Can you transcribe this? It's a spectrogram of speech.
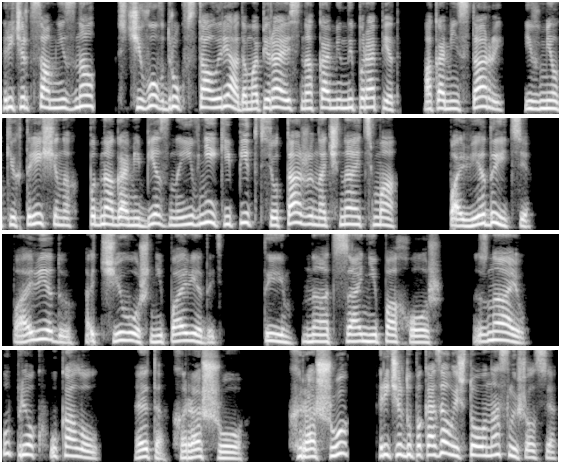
Ричард сам не знал, с чего вдруг встал рядом, опираясь на каменный парапет, а камень старый и в мелких трещинах, под ногами бездна, и в ней кипит все та же ночная тьма. Поведайте. Поведу. Отчего ж не поведать? Ты на отца не похож. Знаю. Упрек уколол. Это хорошо. Хорошо? Ричарду показалось, что он ослышался.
